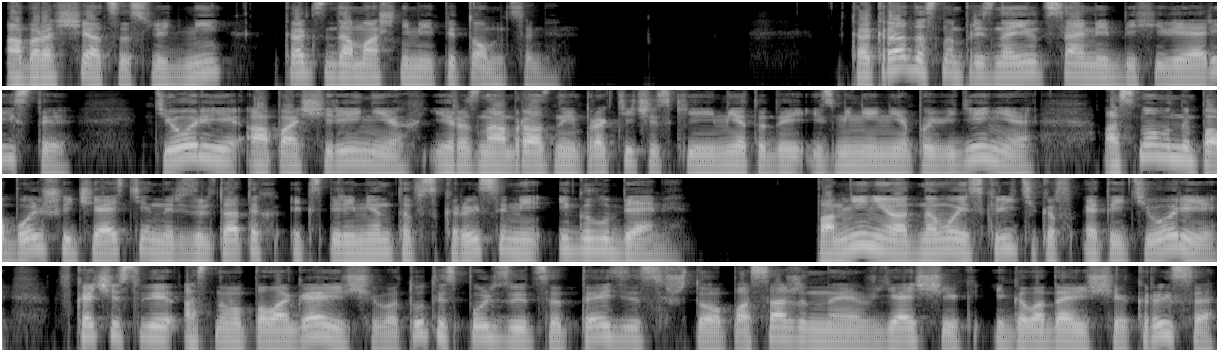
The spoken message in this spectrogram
обращаться с людьми, как с домашними питомцами. Как радостно признают сами бихевиористы, теории о поощрениях и разнообразные практические методы изменения поведения основаны по большей части на результатах экспериментов с крысами и голубями. По мнению одного из критиков этой теории, в качестве основополагающего тут используется тезис, что посаженная в ящик и голодающая крыса,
